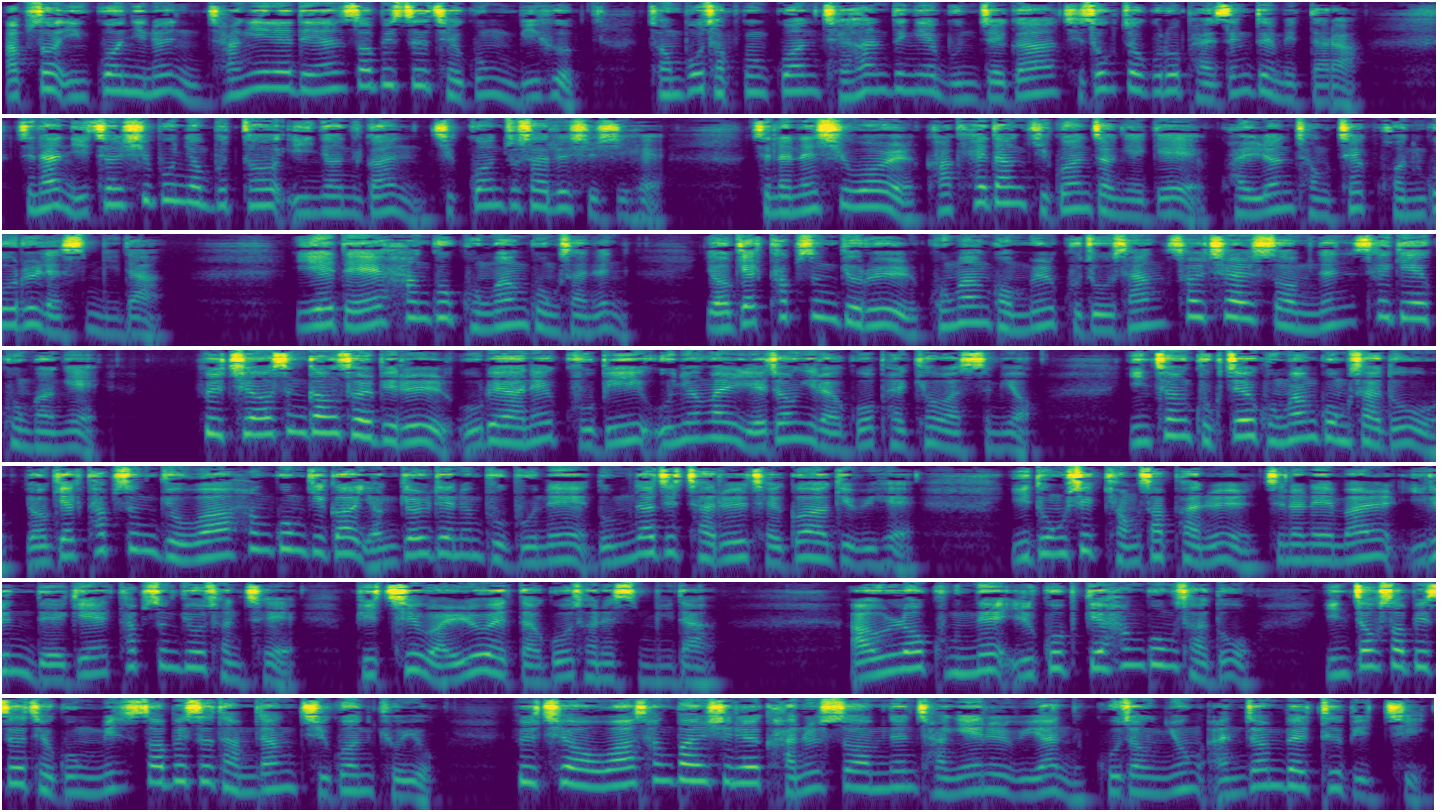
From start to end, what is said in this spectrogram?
앞서 인권위는 장애인에 대한 서비스 제공 미흡, 정보 접근권 제한 등의 문제가 지속적으로 발생됨에 따라 지난 2015년부터 2년간 직권조사를 실시해 지난해 10월 각 해당 기관장에게 관련 정책 권고를 냈습니다. 이에 대해 한국공항공사는 여객 탑승교를 공항 건물 구조상 설치할 수 없는 3개의 공항에 휠체어 승강 설비를 올해 안에 구비 운영할 예정이라고 밝혀왔으며 인천국제공항공사도 여객 탑승교와 항공기가 연결되는 부분의 높낮이 차를 제거하기 위해 이동식 경사판을 지난해 말 74개 탑승교 전체에 비치 완료했다고 전했습니다. 아울러 국내 7개 항공사도 인적 서비스 제공 및 서비스 담당 직원 교육, 휠체어와 상반신을 가눌 수 없는 장애인을 위한 고정용 안전벨트 비치,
